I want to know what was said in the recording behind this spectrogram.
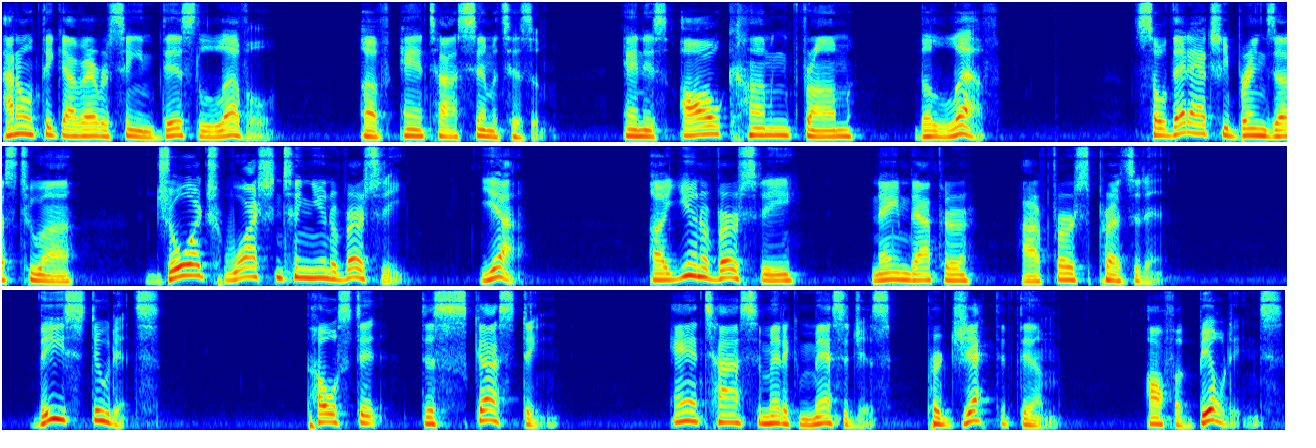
I don't think I've ever seen this level of anti Semitism. And it's all coming from the left. So that actually brings us to uh, George Washington University. Yeah, a university named after our first president. These students posted disgusting anti Semitic messages, projected them off of buildings.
